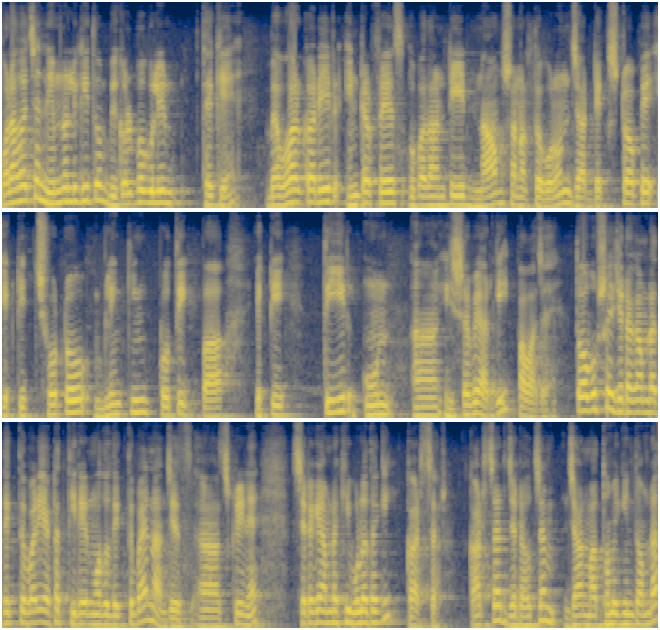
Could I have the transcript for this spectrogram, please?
বলা হয়েছে নিম্নলিখিত বিকল্পগুলির থেকে ব্যবহারকারীর ইন্টারফেস উপাদানটির নাম শনাক্ত করুন, যা ডেস্কটপে একটি ছোট ব্লিঙ্কিং প্রতীক বা একটি তীর উন হিসেবে আর কি পাওয়া যায়। তো অবশ্যই যেটাকে আমরা দেখতে পারি, একটা তীরের মতো দেখতে পাই না, যে স্ক্রিনে সেটাকে আমরা কি বলে থাকি? কার্সার কার্সার যেটা হচ্ছে, যার মাধ্যমে কিন্তু আমরা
